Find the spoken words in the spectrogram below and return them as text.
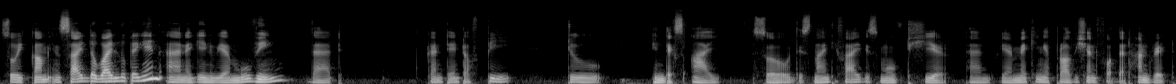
So we come inside the while loop again and again we are moving that content of p to index i so this 95 is moved here and we are making a provision for that 100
